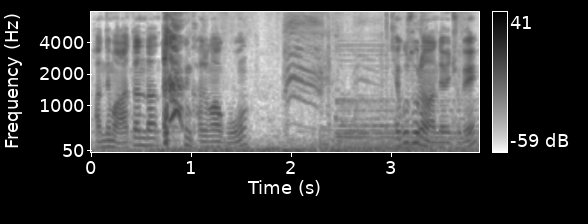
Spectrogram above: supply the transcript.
반대만 안 딴다 가정하고. 개구 소리 나는데 왼쪽에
